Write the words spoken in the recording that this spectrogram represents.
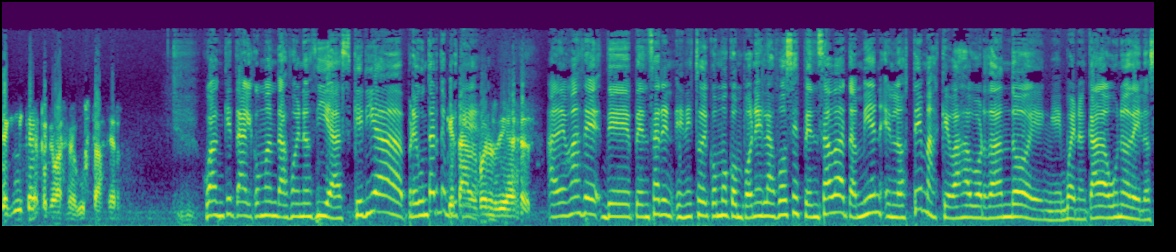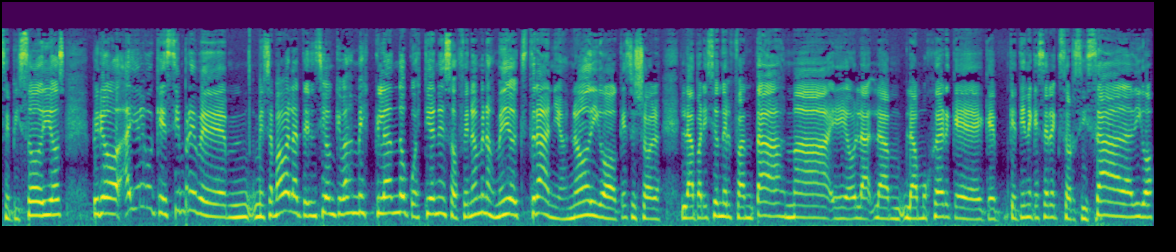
técnica es lo que más me gusta hacer. Juan, ¿qué tal? ¿Cómo andas? Buenos días. Quería preguntarte ¿Qué porque tal? Buenos días. además de, de pensar en, en esto de cómo compones las voces, pensaba también en los temas que vas abordando en, en, bueno en cada uno de los episodios. Pero hay algo que siempre me, me llamaba la atención, que vas mezclando cuestiones o fenómenos medio extraños, ¿no? Digo, qué sé yo, la aparición del fantasma eh, o la, la, la mujer que, que, que tiene que ser exorcizada. Digo,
